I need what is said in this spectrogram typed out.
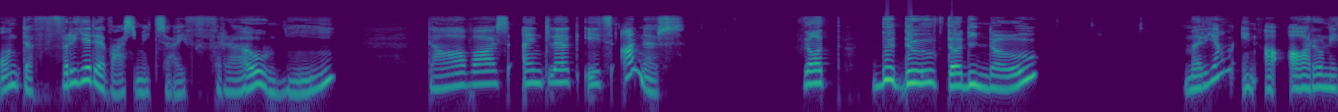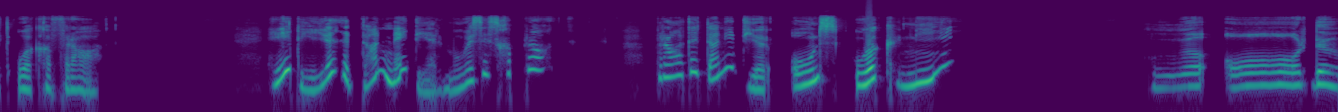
ontevrede was met sy vrou nie. Daar was eintlik iets anders. Wat bedoel dan die nou? Miriam en Aaron het ook gevra. Het die Here dan net deur Moses gepraat? Praat hy dan nie deur ons ook nie? O orde.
